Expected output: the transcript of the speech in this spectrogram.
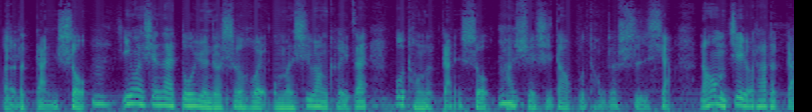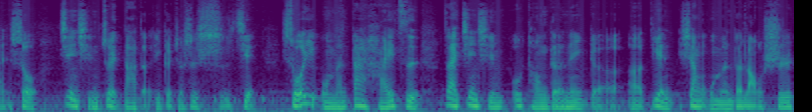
呃的感受，嗯，因为现在多元的社会，我们希望可以在不同的感受，他学习到不同的事项，然后我们借由他的感受进行最大的一个就是实践，所以我们带孩子在进行不同的那个呃电，像我们的老师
